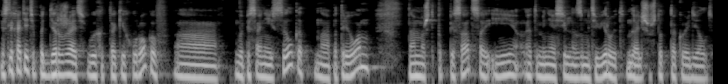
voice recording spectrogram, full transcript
Если хотите поддержать выход таких уроков, э, в описании есть ссылка на Patreon, там можете подписаться, и это меня сильно замотивирует дальше что-то такое делать.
